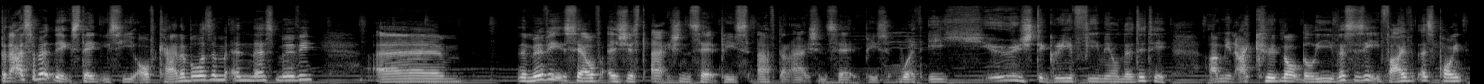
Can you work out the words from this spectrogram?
but that's about the extent you see of cannibalism in this movie. Um, the movie itself is just action set piece after action set piece with a huge degree of female nudity. I mean, I could not believe this is 85 at this point,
